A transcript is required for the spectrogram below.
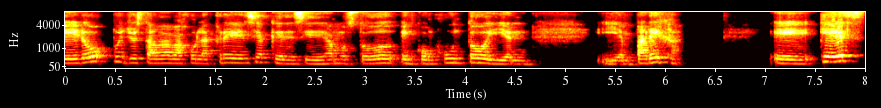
pero pues yo estaba bajo la creencia que decidíamos todo en conjunto y en, y en pareja. Eh, que es,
